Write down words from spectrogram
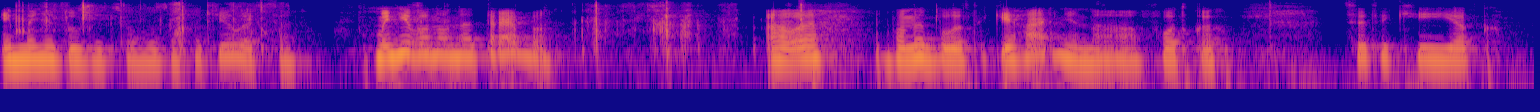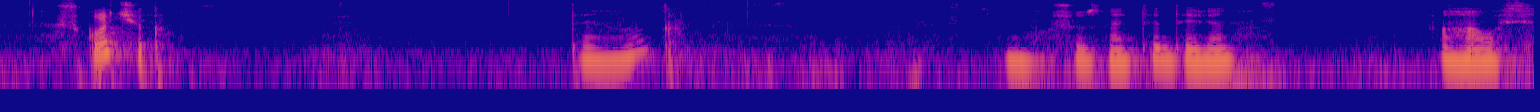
І мені дуже цього захотілося. Мені воно не треба, але вони були такі гарні на фотках. Це такий як скотчик. Так. Не можу знайти, де він. Ага, ось.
